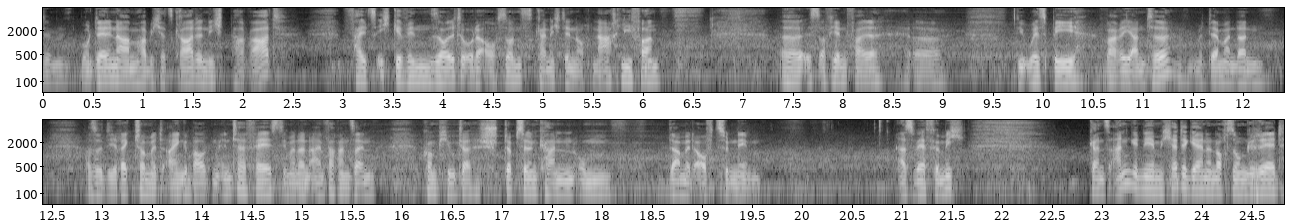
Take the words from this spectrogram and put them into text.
den Modellnamen habe ich jetzt gerade nicht parat. Falls ich gewinnen sollte oder auch sonst, kann ich den noch nachliefern. Äh, ist auf jeden Fall äh, die USB-Variante, mit der man dann also direkt schon mit eingebautem Interface, die man dann einfach an seinen Computer stöpseln kann, um damit aufzunehmen. Das wäre für mich ganz angenehm. Ich hätte gerne noch so ein Gerät,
